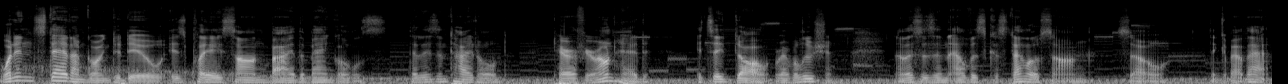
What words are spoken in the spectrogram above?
What instead I'm going to do is play a song by the Bangles that is entitled Tear Off Your Own Head, It's a Doll Revolution. Now, this is an Elvis Costello song, so think about that.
